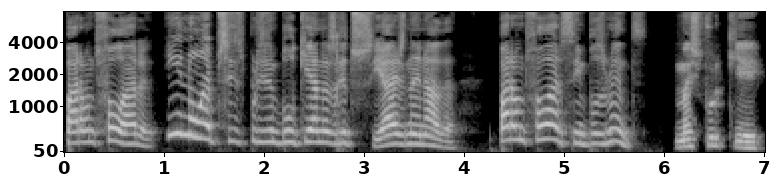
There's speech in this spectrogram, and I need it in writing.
param de falar. E não é preciso, por exemplo, bloquear nas redes sociais nem nada. Param de falar, simplesmente. Mas porquê?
